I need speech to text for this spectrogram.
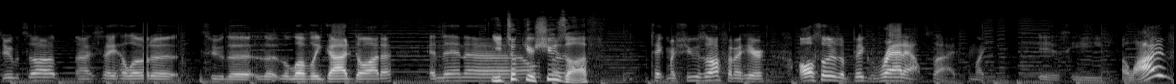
Dude, what's up? I say hello to to the the, the lovely goddaughter, and then uh, you took your of shoes off. Take my shoes off, and I hear also there's a big rat outside. I'm like, is he alive?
